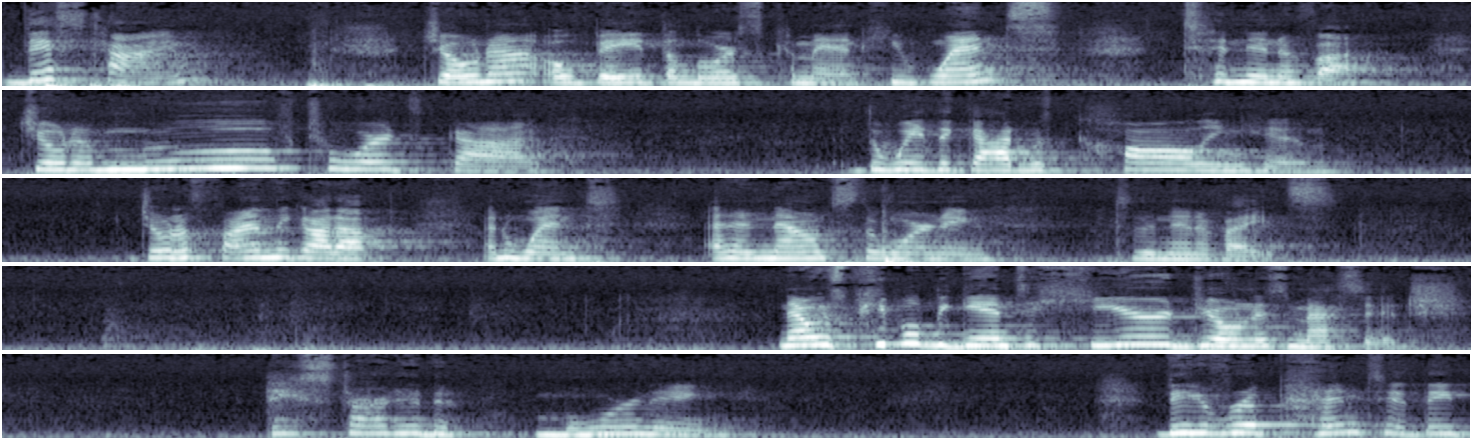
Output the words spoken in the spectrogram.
This time, Jonah obeyed the Lord's command. He went to Nineveh. Jonah moved towards God the way that God was calling him. Jonah finally got up and went and announced the warning to the Ninevites. Now, as people began to hear Jonah's message, they started mourning. They repented. They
